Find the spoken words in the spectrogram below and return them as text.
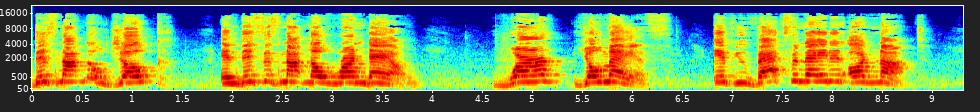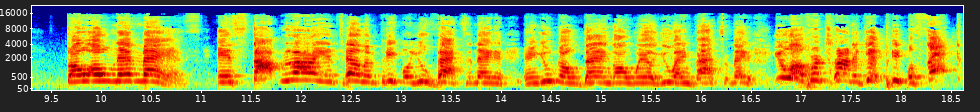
This not no joke, and this is not no rundown. Wear your mask. If you vaccinated or not, throw on that mask and stop lying telling people you vaccinated and you know dang on well you ain't vaccinated. You up here trying to get people sick.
